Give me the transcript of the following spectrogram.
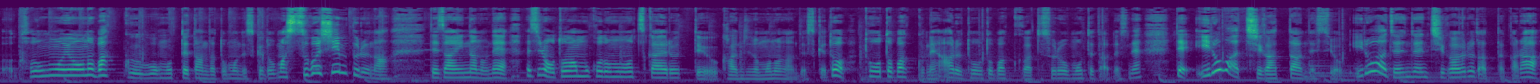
子供用のバッグを持ってたんだと思うんですけど、まあ、すごいシンプルなデザインなので別に大人も子供も使えるっていう感じのものなんですけどトートバッグねあるトートバッグがあってそれを持ってたんですね。で色は違ったんですよ。色は全然違う色だったから、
